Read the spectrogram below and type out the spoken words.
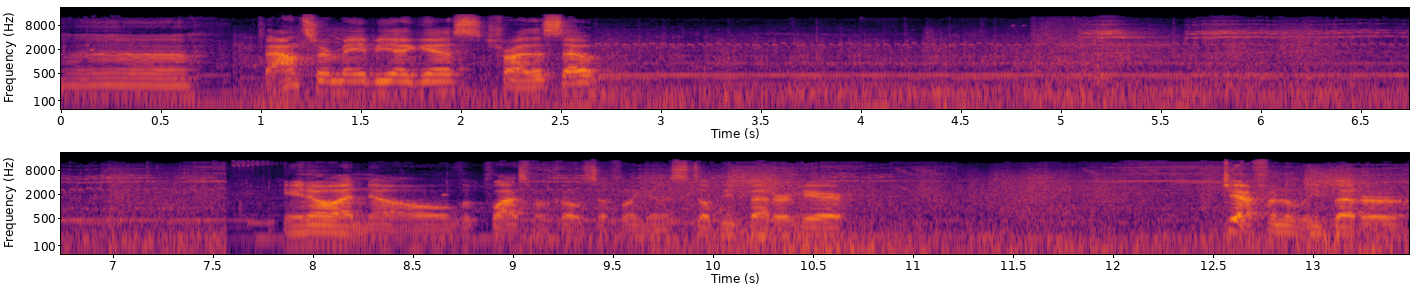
Uh, bouncer maybe, I guess? Try this out. You know what? No, the plasma coil is definitely going to still be better here. Definitely better.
